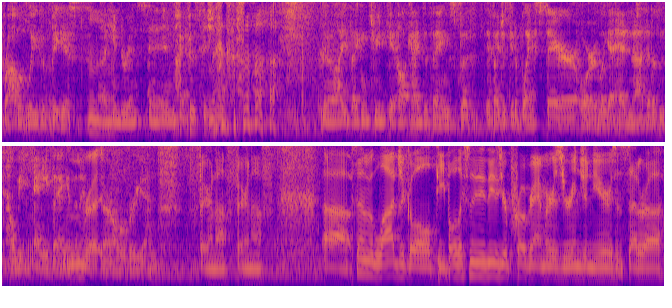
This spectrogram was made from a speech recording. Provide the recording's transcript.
probably the biggest uh, hindrance in, in my position. you know, I, I can communicate all kinds of things, but if I just get a blank stare or like a head nod, that doesn't tell me anything, and then I have Right. to start all over again. Fair enough. Fair enough. Uh, some with logical people, like so these, these are your programmers, your engineers, etc.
